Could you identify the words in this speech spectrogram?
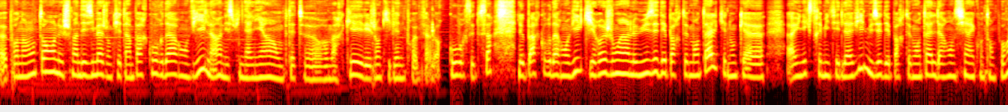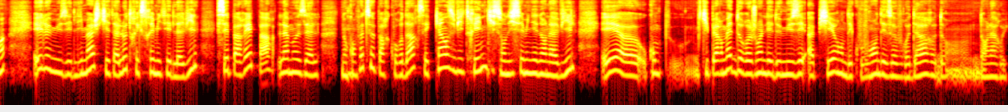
Euh, pendant longtemps, le chemin des images, donc qui est un parcours d'art en ville. Hein, les Spinaliens ont peut-être euh, remarqué, les gens qui viennent pour faire leurs courses et tout ça. Le parcours d'art en ville qui rejoint le musée départemental, qui est donc à une extrémité de la ville, musée départemental d'art ancien et contemporain, et le musée de l'image qui est à l'autre extrémité de la ville, séparé par la Moselle. Donc en fait, ce parcours d'art, c'est 15 vitrines qui sont disséminées dans la ville et euh, qui permettent de rejoindre les deux musées à pied en découvrant des œuvres d'art dans, dans, la rue.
